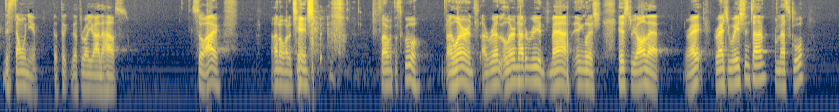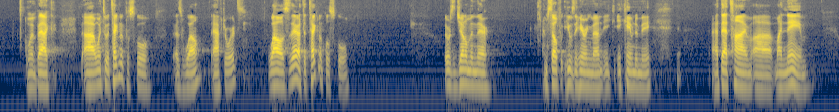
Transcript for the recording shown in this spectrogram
disown you. They'll, th- they'll throw you out of the house. So I, I don't want to change. So I went to school. I learned. I read, learned how to read math, English, history, all that. Right? Graduation time from that school. I went back. Uh, I went to a technical school as well afterwards. While I was there at the technical school, there was a gentleman there. Himself, he was a hearing man. He, he came to me. At that time, uh, my name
